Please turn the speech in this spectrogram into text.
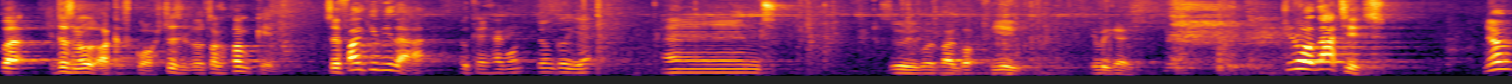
But it doesn't look like a squash, does it? It looks like a pumpkin. So if I give you that, okay, hang on, don't go yet. And, sorry, what have I got for you? Here we go. Do you know what that is? No?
